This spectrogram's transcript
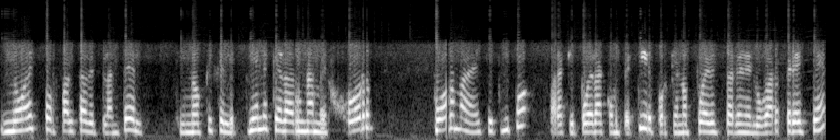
no es por falta de plantel, sino que se le tiene que dar una mejor forma a ese equipo para que pueda competir, porque no puede estar en el lugar 13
